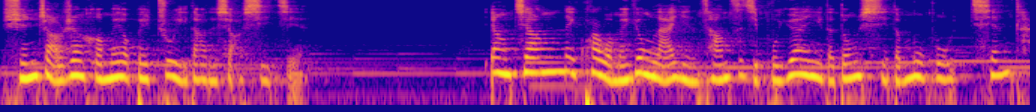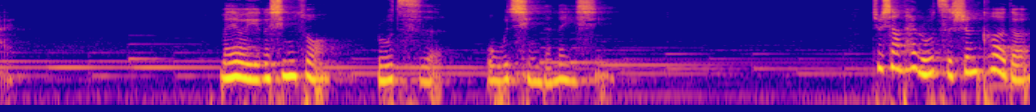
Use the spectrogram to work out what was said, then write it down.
寻找任何没有被注意到的小细节，让将那块我们用来隐藏自己不愿意的东西的幕布掀开。没有一个星座如此无情的内心。就像他如此深刻的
